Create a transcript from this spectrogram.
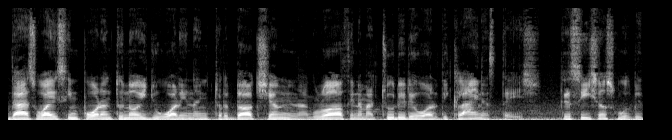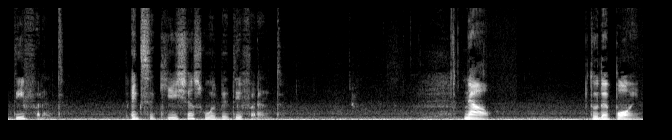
That's why it's important to know if you are in an introduction, in a growth, in a maturity, or a decline stage. Decisions will be different, executions will be different. Now, to the point,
